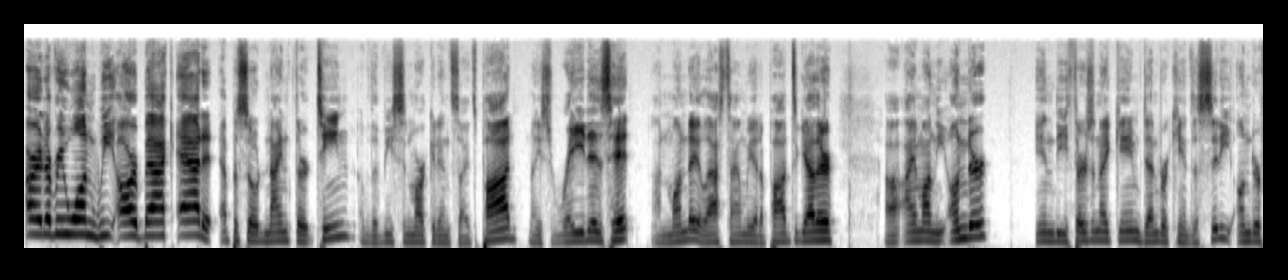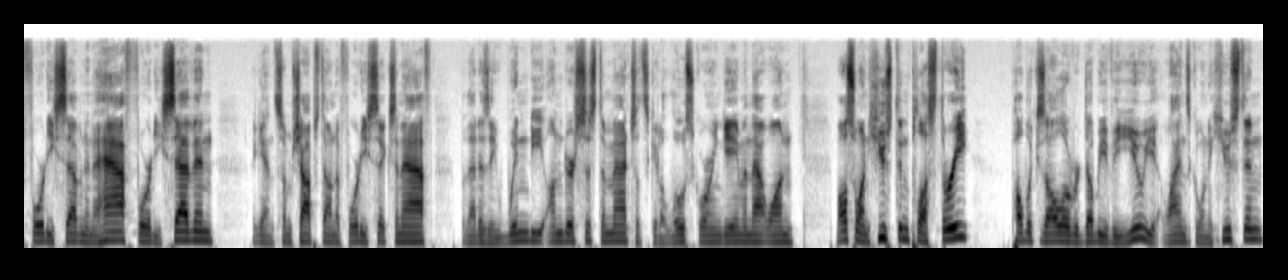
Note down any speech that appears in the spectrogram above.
All right, everyone, we are back at it. Episode 913 of the VSiN Market Insights pod. Nice Raiders hit on Monday, last time we had a pod together. Uh, I'm on the under in the Thursday night game, Denver, Kansas City, under 47 and a half, 47. Again, some shops down to 46 and a half, but that is a windy under system match. Let's get a low scoring game in that one. I'm also on Houston plus three. Public is all over WVU, yet lines going to Houston.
